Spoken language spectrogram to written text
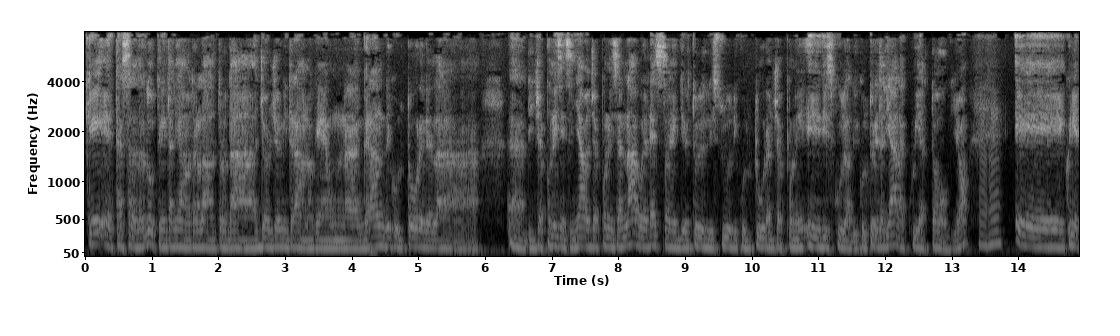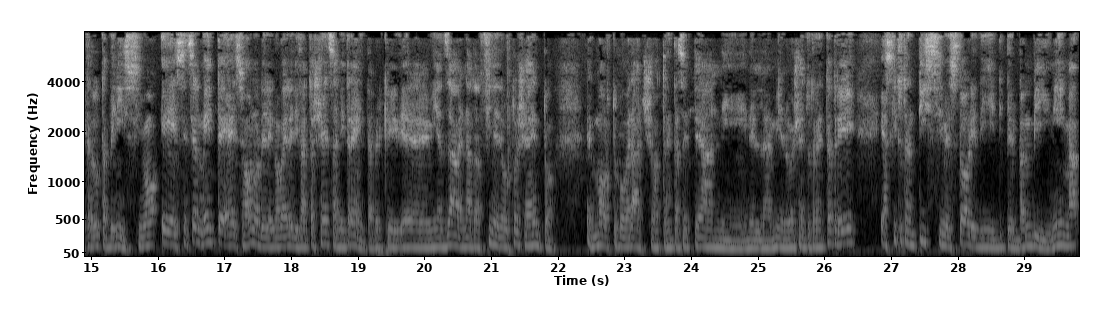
che è stata tradotta in italiano tra l'altro da Giorgio Mitrano, che è un grande cultore della eh, di giapponese, insegnava giapponese a Napoli, adesso è direttore dell'istituto di cultura giapponese, eh, di, scusa, di cultura italiana qui a Tokyo, uh-huh. e quindi è tradotta benissimo e essenzialmente sono delle novelle di fantascienza anni 30 perché eh, Miyazawa è nato a fine dell'Ottocento, è morto poveraccio a 37 anni nel 1933 e ha scritto tantissime storie di, di, per bambini, ma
